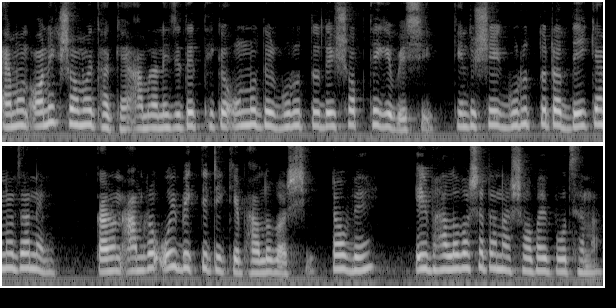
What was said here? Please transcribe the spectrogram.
এমন অনেক সময় থাকে আমরা নিজেদের থেকে অন্যদের গুরুত্ব দেই সব থেকে বেশি। কিন্তু সেই গুরুত্বটা দেই কেন জানেন? কারণ আমরা ওই ব্যক্তিটিকে ভালোবাসি। তবে এই ভালোবাসাটা না সবাই বোঝে না।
